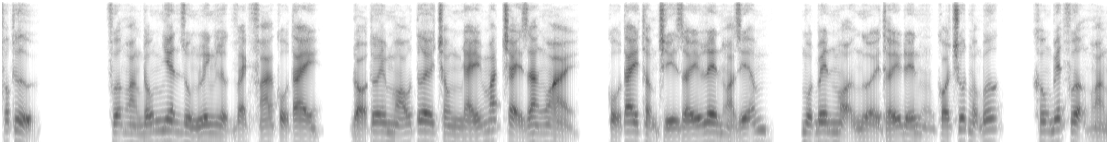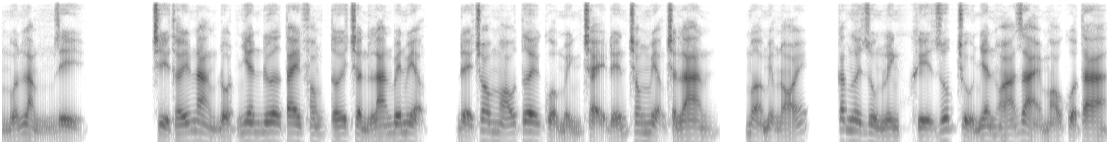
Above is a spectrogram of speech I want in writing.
Phốc thử phượng hoàng đống nhiên dùng linh lực vạch phá cổ tay, đỏ tươi máu tươi trong nháy mắt chảy ra ngoài, cổ tay thậm chí giấy lên hỏa diễm, một bên mọi người thấy đến có chút một bước, không biết phượng hoàng muốn làm gì. Chỉ thấy nàng đột nhiên đưa tay phóng tới trần lan bên miệng, để cho máu tươi của mình chảy đến trong miệng trần lan, mở miệng nói, các ngươi dùng linh khí giúp chủ nhân hóa giải máu của ta,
